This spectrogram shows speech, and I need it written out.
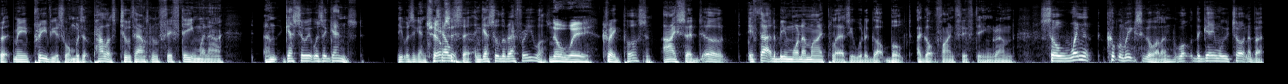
But my previous one was at Palace 2015 when I. And guess who it was against? It was against Chelsea. Chelsea. And guess who the referee was? No way. Craig Pawson. I said, oh, if that had been one of my players, he would have got booked. I got fined 15 grand. So when a couple of weeks ago, Alan, what the game were we were talking about?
